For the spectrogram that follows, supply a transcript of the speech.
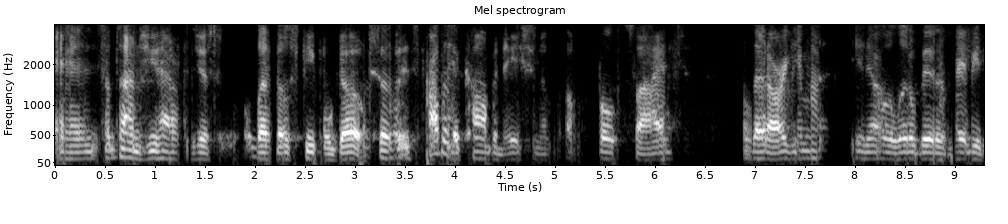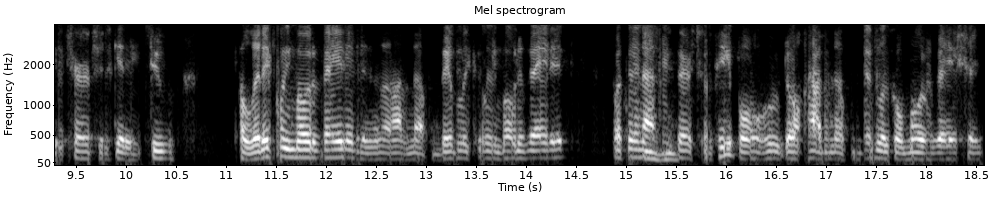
And sometimes you have to just let those people go. So it's probably a combination of, of both sides of that argument. You know, a little bit of maybe the church is getting too politically motivated and not enough biblically motivated. But then I think mm-hmm. there's some people who don't have enough biblical motivation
